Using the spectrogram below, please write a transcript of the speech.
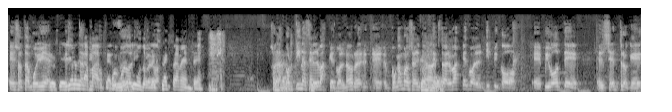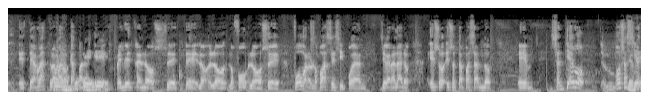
Eso está muy bien. Que se lleven las marcas. Muy fútbol, exactamente. Son las cortinas en el básquetbol, ¿no? Eh, pongámonos en el contexto del básquetbol, el típico eh, pivote, el centro que este, arrastra marcas para eh, que penetren los, este, los, los, los, los los bases y puedan llegar al aro. Eso, eso está pasando. Santiago, vos hacías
